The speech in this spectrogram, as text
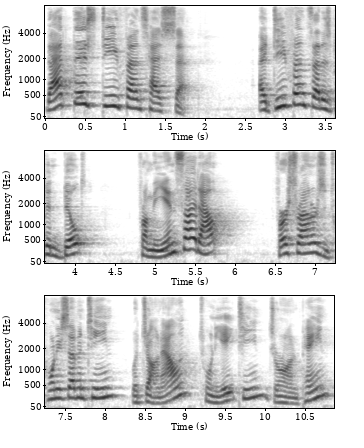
that this defense has set. A defense that has been built from the inside out. First rounders in 2017 with John Allen, 2018, Daron Payne,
